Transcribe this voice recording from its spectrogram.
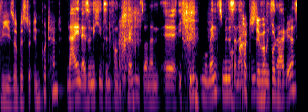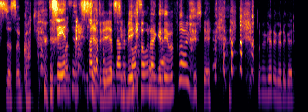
Wieso bist du impotent? Nein, also nicht im Sinne von können, sondern äh, ich bin im Moment zumindest Oh an einem Gott, Punkt, stell wo mal ich vor, du sage, wärst das, oh Gott. Das wäre jetzt ein ich hätte dir jetzt um die mega ja. unangenehme Frage gestellt. oh Gott, oh Gott, oh Gott.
